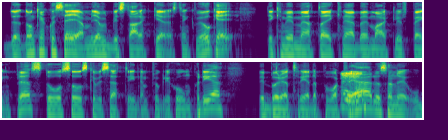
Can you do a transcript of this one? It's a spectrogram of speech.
De, kanske säger att jag vill bli starkare, så tänker vi okej, okay, det kan vi mäta i knäböj, marklyft, bänkpress. Då så ska vi sätta in en progression på det. Vi börjar ta reda på vart mm. vi är och, sen är, och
